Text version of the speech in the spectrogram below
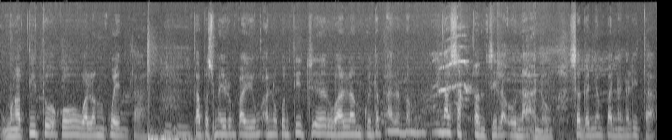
mga tito ko walang kwenta tapos mayroon pa yung ano kong teacher walang kwenta para bang nasaktan sila o na ano sa ganyang pananalita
